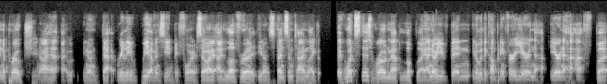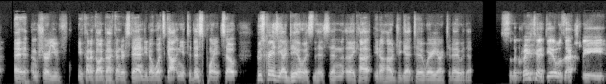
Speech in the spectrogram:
an approach, you know, I, I you know that really we haven't seen before. So I, I'd love for a, you know spend some time like like what's this roadmap look like? I know you've been you know with the company for a year and the year and a half, but I, I'm sure you've you kind of gone back understand you know what's gotten you to this point. So whose crazy idea was this and like how you know how'd you get to where you are today with it So the crazy idea was actually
